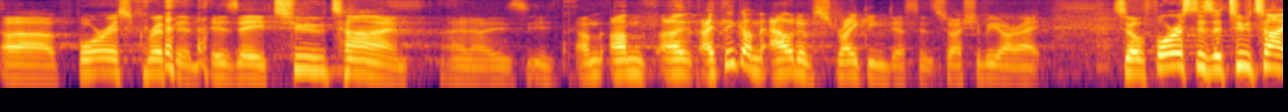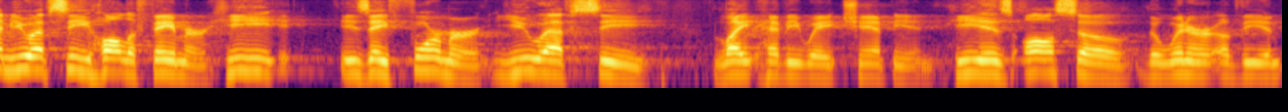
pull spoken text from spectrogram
Uh, Forrest Griffin is a two-time. I know he's, he, I'm, I'm, I, I think I'm out of striking distance, so I should be all right. So Forrest is a two-time UFC Hall of Famer. He is a former UFC light heavyweight champion. He is also the winner of the,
